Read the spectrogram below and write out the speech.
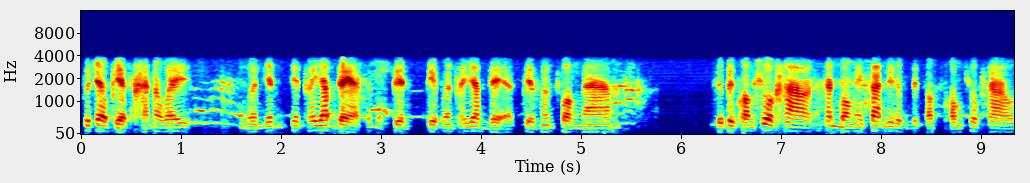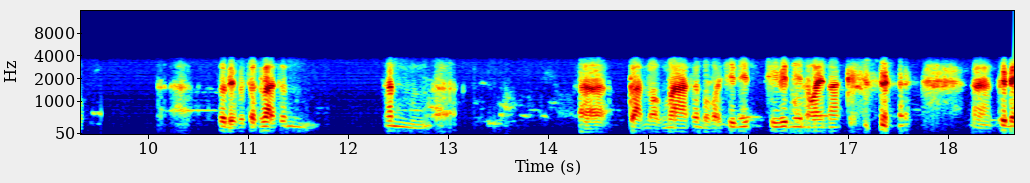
พระเจ้าเปรียบขันเอาไว้เหมือนเช่นเช่นพระยับแดดท่านบอกเปรียบเปรียบเหมือนพระยับแดดเปรียบเหมือนฟองน้ำคือเป็นของชั่วคราวท่านมองให้สั้นที่สุดเป็นของชั่วคราวอ่าสมเด็จพระสังฆราชท่านท่านเอ กลั่นออกมาท่านบอกว่าชีวิตชีวิตนี้น้อยนักอ่าคือใน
